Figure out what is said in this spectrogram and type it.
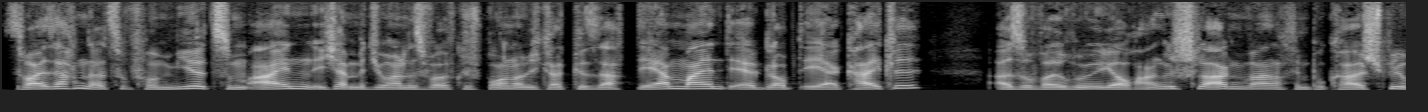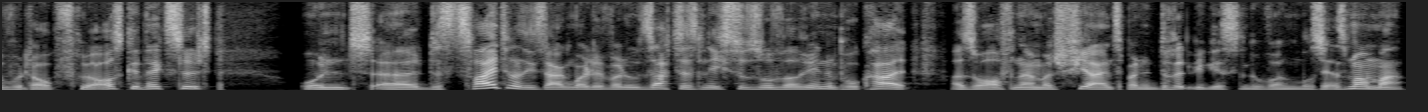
Zwei Sachen dazu von mir. Zum einen, ich habe mit Johannes Wolf gesprochen, habe ich gerade gesagt, der meint, er glaubt eher Keitel. Also, weil Röhl ja auch angeschlagen war nach dem Pokalspiel, wurde auch früh ausgewechselt. Und äh, das Zweite, was ich sagen wollte, weil du sagtest, nicht so souverän im Pokal. Also, Hoffenheim hat 4-1 bei den Drittligisten gewonnen, muss ich erstmal mal.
